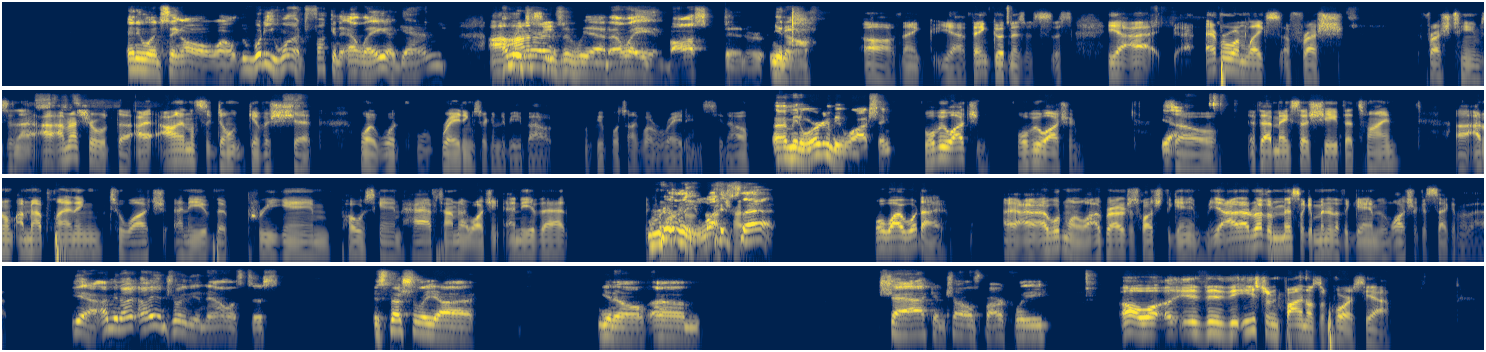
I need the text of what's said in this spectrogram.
anyone saying, "Oh, well, what do you want? Fucking L.A. again?" Uh, How many honestly, times have we had L.A. and Boston, or you know? Oh, thank yeah, thank goodness it's, it's yeah. I, everyone likes a fresh, fresh teams, and I, I'm not sure what the I, I honestly don't give a shit what what ratings are going to be about when people talk about ratings. You know, I mean, we're going to be watching. We'll be watching. We'll be watching. Yeah. So if that makes us sheep, that's fine. Uh, I don't. I'm not planning to watch any of the pregame, postgame, halftime. I'm not watching any of that. Really? Why is that? Well, why would I? I I wouldn't want to. I'd rather just watch the game. Yeah, I'd rather miss like a minute of the game than watch like a second of that. Yeah, I mean, I, I enjoy the analysis, especially uh, you know, um, Shaq and Charles Barkley Oh well, uh, the the Eastern Finals, of course, yeah.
